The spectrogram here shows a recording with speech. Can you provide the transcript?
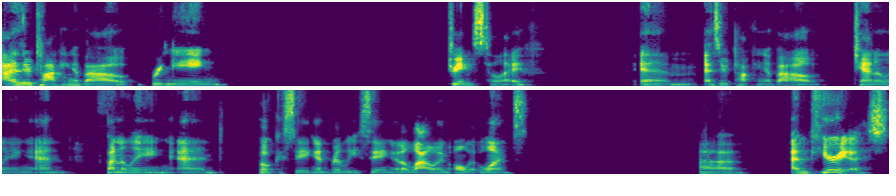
as you're talking about bringing dreams to life, um, as you're talking about channeling and funneling and focusing and releasing and allowing all at once. Uh, I'm curious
